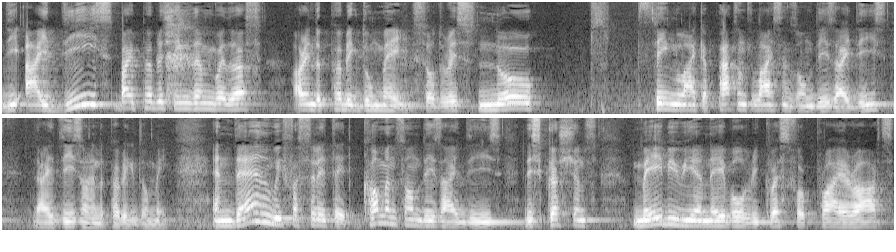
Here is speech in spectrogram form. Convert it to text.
The IDs, by publishing them with us, are in the public domain. So there is no thing like a patent license on these IDs. The IDs are in the public domain. And then we facilitate comments on these IDs, discussions. Maybe we enable requests for prior arts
